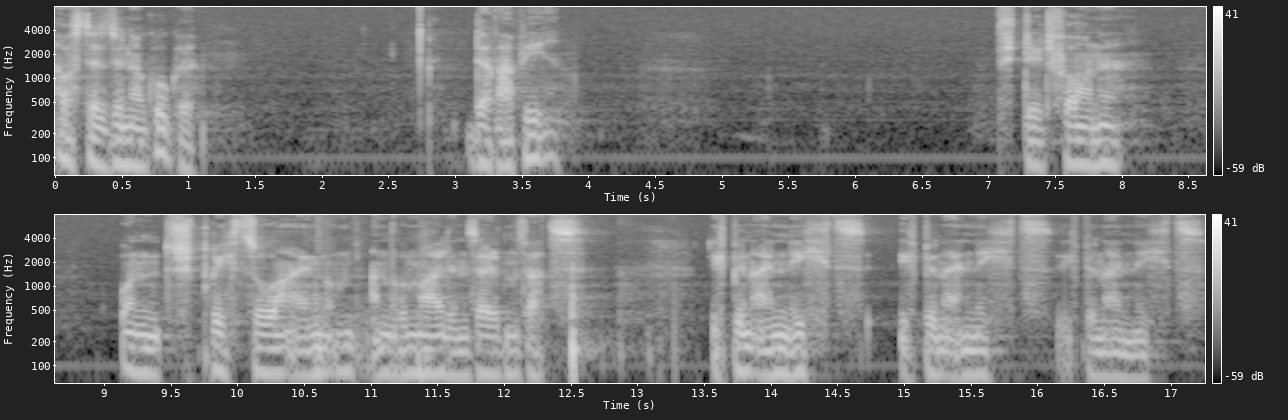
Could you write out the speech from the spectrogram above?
aus der Synagoge. Der Rabbi steht vorne und spricht so ein und andere Mal denselben Satz. Ich bin ein Nichts, ich bin ein Nichts, ich bin ein Nichts.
